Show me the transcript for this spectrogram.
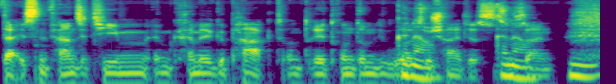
Da ist ein Fernsehteam im Kreml geparkt und dreht rund um die Uhr, genau. so scheint es genau. zu sein. Mhm.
